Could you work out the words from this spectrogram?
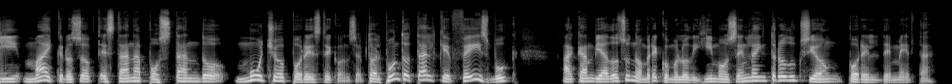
y Microsoft, están apostando mucho por este concepto, al punto tal que Facebook ha cambiado su nombre, como lo dijimos en la introducción, por el de Meta.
